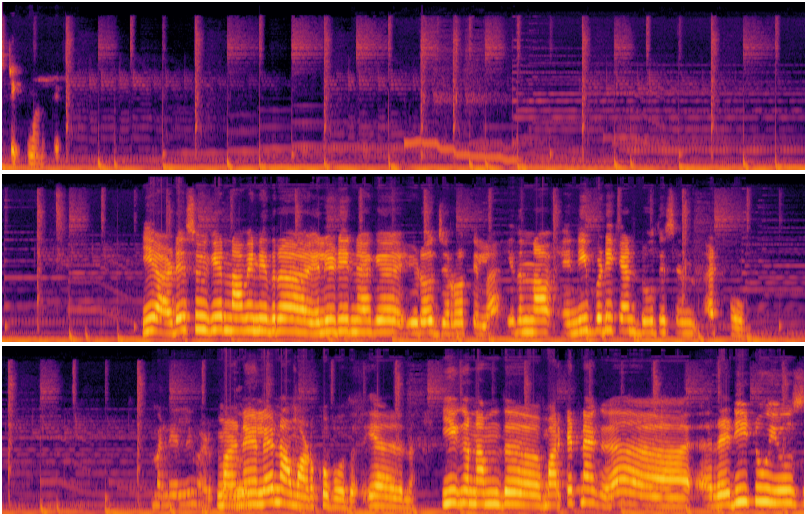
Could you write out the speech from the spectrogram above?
ಸ್ಟಿಕ್ ಮಾಡ್ತೀವಿ. ಈ ಅಡೆಸಿವ್ಗೆ ನಾವೇನಿದ್ರ ಎಲ್ ಇ ಡಿನಾಗ ಇಡೋ ಜರೂರತ್ತಿಲ್ಲ. ಇದನ್ನ ನಾವು anybody can do this in at home ಮನೆಯಲ್ಲಿ ನಾವು ಮಾಡ್ಕೋಬಹುದು ಈಗ ನಮ್ದು ಮಾರ್ಕೆಟ್ನಾಗ ready to use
